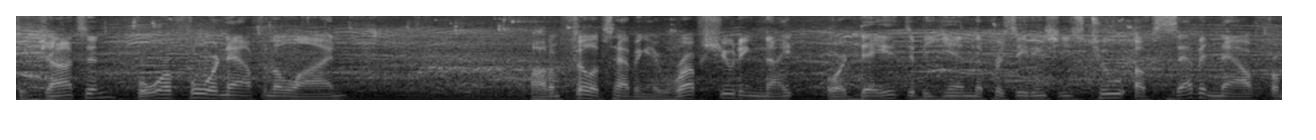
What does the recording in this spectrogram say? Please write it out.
So Johnson, 4 now from the line. Autumn Phillips having a rough shooting night or day to begin the proceedings. She's 2 of 7 now from,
